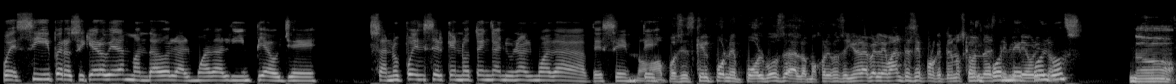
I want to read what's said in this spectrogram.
Pues sí, pero si quiero hubieran mandado la almohada limpia, oye. O sea, no puede ser que no tenga ni una almohada decente. No, pues es que él pone polvos. A lo mejor dijo, señora, a ver, levántese porque tenemos que mandar este video. polvos? No,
